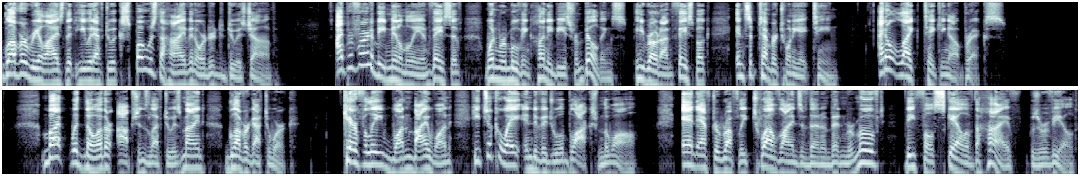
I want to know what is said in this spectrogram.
Glover realized that he would have to expose the hive in order to do his job. I prefer to be minimally invasive when removing honeybees from buildings he wrote on Facebook in September 2018 I don't like taking out bricks. But with no other options left to his mind Glover got to work. Carefully one by one he took away individual blocks from the wall. And after roughly 12 lines of them had been removed the full scale of the hive was revealed.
